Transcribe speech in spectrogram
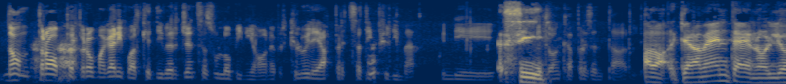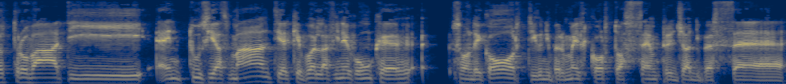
non troppe, però magari qualche divergenza sull'opinione, perché lui li ha apprezzati più di me, quindi sì. anche a presentarli. Allora, chiaramente non li ho trovati entusiasmanti, perché poi alla fine comunque sono dei corti, quindi per me il corto ha sempre già di per sé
